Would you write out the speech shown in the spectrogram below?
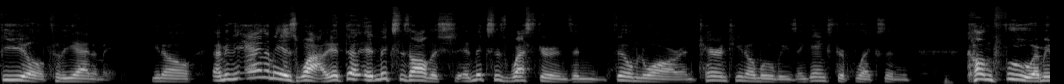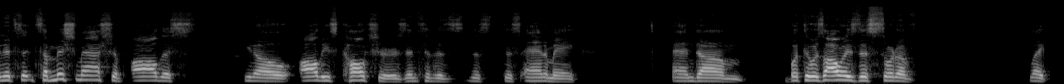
feel to the anime You know, I mean, the anime is wild. It it mixes all this. Shit. It mixes westerns and film noir and Tarantino movies and gangster flicks and kung fu. I mean, it's it's a mishmash of all this, you know, all these cultures into this this this anime. And um, but there was always this sort of like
